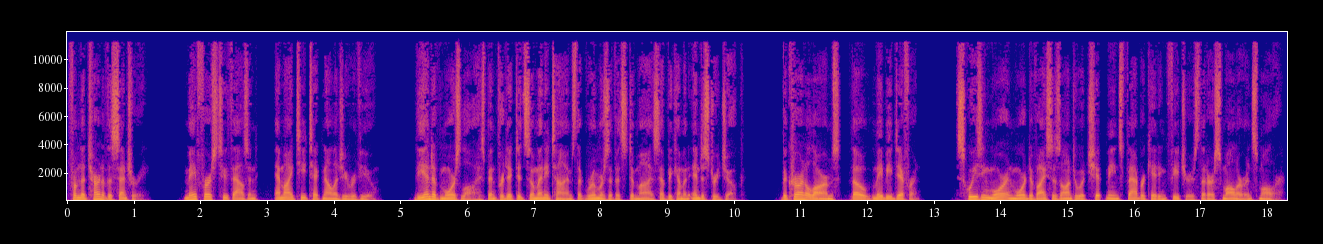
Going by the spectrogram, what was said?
from the turn of the century. May 1, 2000, MIT Technology Review. The end of Moore's Law has been predicted so many times that rumors of its demise have become an industry joke. The current alarms, though, may be different. Squeezing more and more devices onto a chip means fabricating features that are smaller and smaller.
